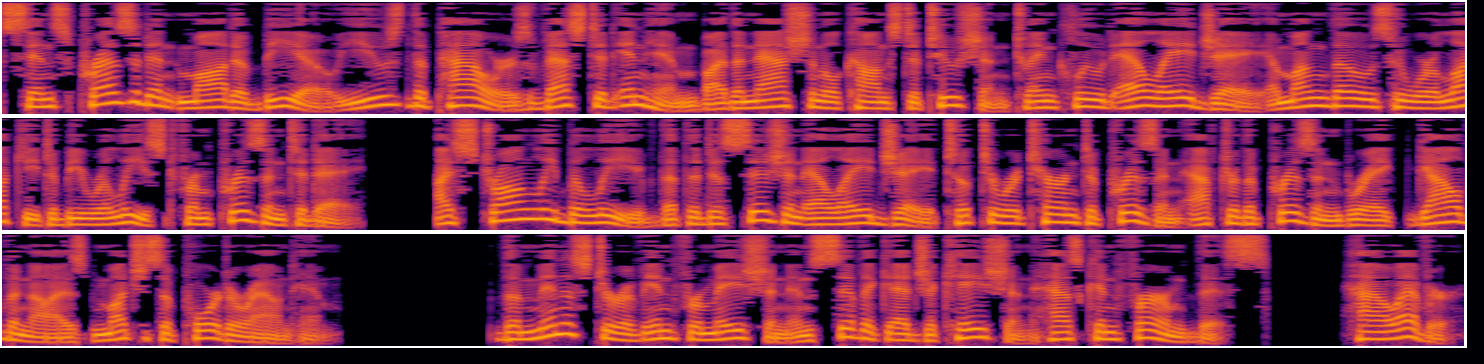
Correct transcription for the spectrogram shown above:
Since President Maada Bio used the powers vested in him by the national constitution to include LAJ among those who were lucky to be released from prison today, I strongly believe that the decision LAJ took to return to prison after the prison break galvanized much support around him. The Minister of Information and Civic Education has confirmed this. However,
